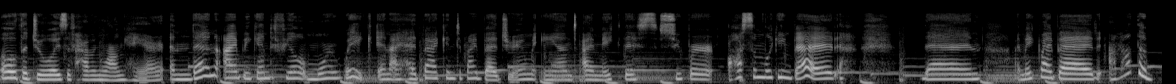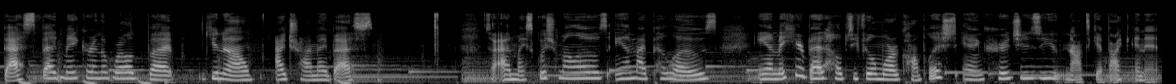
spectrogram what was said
Oh, the joys of having long hair. And then I begin to feel more awake and I head back into my bedroom and I make this super awesome looking bed. then I make my bed. I'm not the best bed maker in the world, but you know, I try my best. So I add my squishmallows and my pillows, and making your bed helps you feel more accomplished and encourages you not to get back in it.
